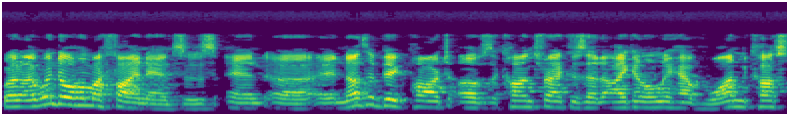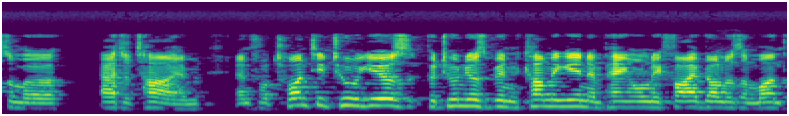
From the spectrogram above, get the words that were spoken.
Well, I went over my finances, and uh, another big part of the contract is that I can only have one customer at a time. And for 22 years, Petunia's been coming in and paying only $5 a month,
